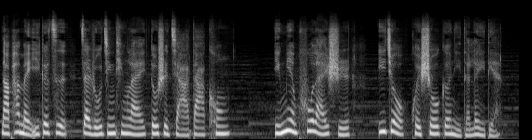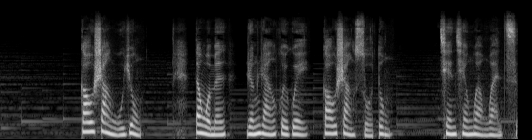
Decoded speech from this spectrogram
哪怕每一个字在如今听来都是假大空，迎面扑来时，依旧会收割你的泪点。高尚无用，但我们仍然会为高尚所动，千千万万次。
